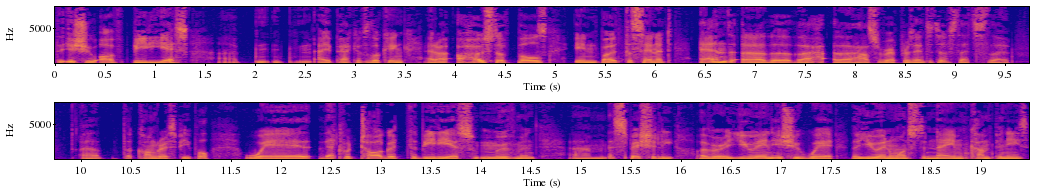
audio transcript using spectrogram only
the issue of BDS. Uh, AIPAC is looking at a, a, host of bills in both the Senate and uh, the, the, the House of Representatives. That's the uh, the Congress people, where that would target the BDS movement, um, especially over a UN issue where the UN wants to name companies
